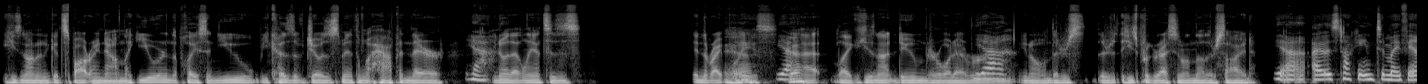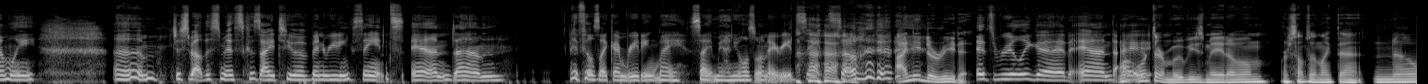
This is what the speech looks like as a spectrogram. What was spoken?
he's not in a good spot right now." And like you were in the place, and you, because of Joseph Smith and what happened there, Yeah. you know that Lance is in the right Yeah. place. Yeah. And that like he's not doomed or whatever. Yeah. And, you know, there's there's he's progressing on the other side. Yeah. I was talking to my family um, just about the Smiths because I too have been reading Saints and um, it feels like I'm reading my site manuals when I read Saints. So I need to read it. it's really good. And Weren't, I, weren't there movies made of them or something like that? No.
